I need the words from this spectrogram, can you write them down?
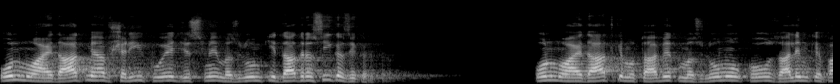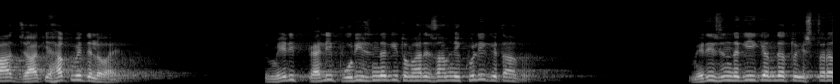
ان معاہدات میں آپ شریک ہوئے جس میں مظلوم کی داد رسی کا ذکر تھا۔ ان معاہدات کے مطابق مظلوموں کو ظالم کے پاس جا کے حق بھی دلوائے۔ تو میری پہلی پوری زندگی تمہارے سامنے کھلی کتاب ہے۔ میری زندگی کے اندر تو اس طرح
